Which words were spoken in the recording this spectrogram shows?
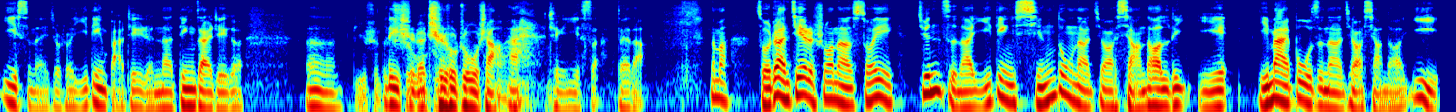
意思呢，就是说，一定把这个人呢钉在这个，嗯，历史的历史的耻辱柱上，哎，这个意思，对的。那么《左传》接着说呢，所以君子呢一定行动呢就要想到礼，一迈步子呢就要想到义，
